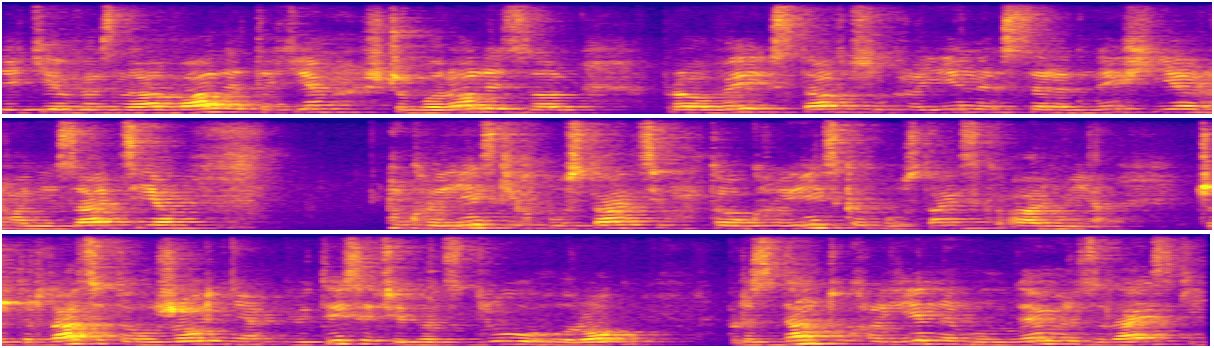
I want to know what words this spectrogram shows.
які визнавали таким, що боролись за правовий статус України. Серед них є організація українських повстанців та Українська повстанська армія. 14 жовтня 2022 року президент України Володимир Зеленський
